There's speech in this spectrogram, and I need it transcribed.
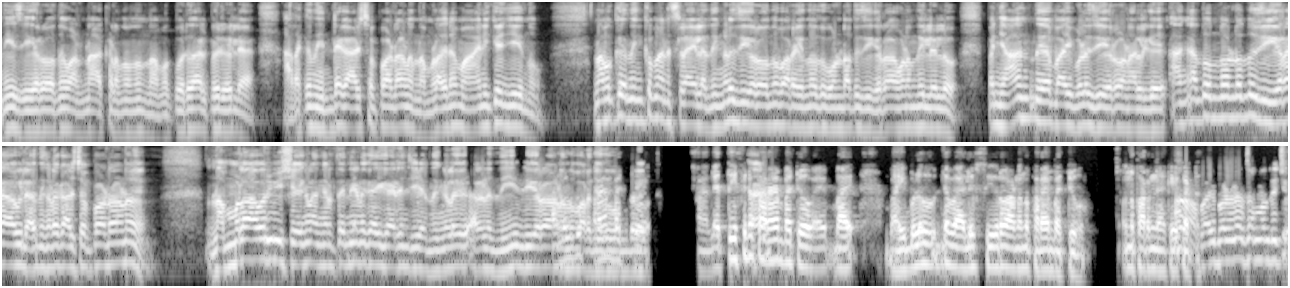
നീ സീറോ എന്ന് വണ്ണാക്കണമെന്നോ നമുക്കൊരു താല്പര്യമില്ല അതൊക്കെ നിന്റെ കാഴ്ചപ്പാടാണ്. നമ്മൾ അതിനെ മാനിക്കുകയും ചെയ്യുന്നു. നമുക്ക് നിങ്ങൾക്ക് മനസ്സിലായില്ല. നിങ്ങൾ സീറോ എന്ന് പറയുന്നത് കൊണ്ട് അത് സീറോ ആവണമെന്നില്ലല്ലോ. ഇപ്പൊ ഞാൻ ബൈബിൾ സീറോ ആണ്. അല്ലെങ്കിൽ അതൊന്നും കൊണ്ടൊന്നും സീറോ ആവില്ല. അത് നിങ്ങളുടെ കാഴ്ചപ്പാടാണ്. നമ്മൾ ആ ഒരു വിഷയങ്ങൾ അങ്ങനെ തന്നെയാണ് കൈകാര്യം ചെയ്യുക. നിങ്ങൾ അല്ല നീ സീറോ ആണെന്ന് പറഞ്ഞത് കൊണ്ട് ലത്തീഫിന് പറയാൻ പറ്റുമോ ബൈബിളിന്റെ വാല്യൂ സീറോ ആണെന്ന് പറയാൻ പറ്റുമോ ഒന്ന് പറഞ്ഞാൽ ആ ബൈബിളിനെ സംബന്ധിച്ച്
